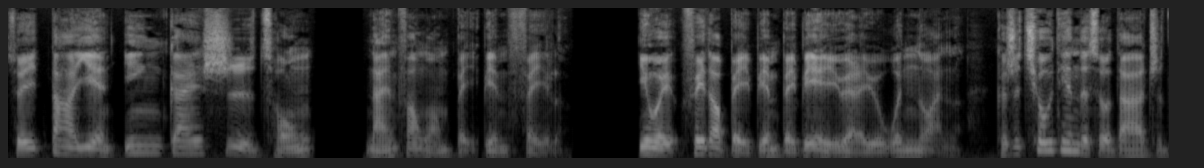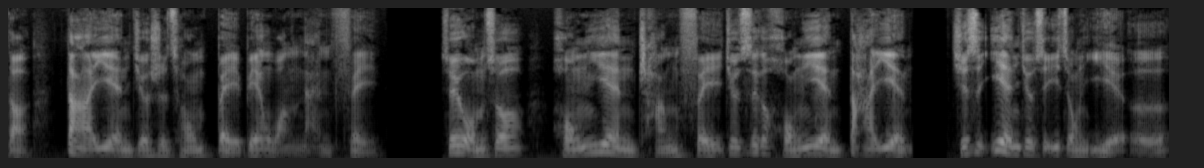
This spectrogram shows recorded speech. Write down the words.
所以大雁应该是从南方往北边飞了，因为飞到北边，北边也越来越温暖了。可是秋天的时候，大家知道大雁就是从北边往南飞，所以我们说鸿雁长飞，就是这个鸿雁大雁。其实雁就是一种野鹅，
